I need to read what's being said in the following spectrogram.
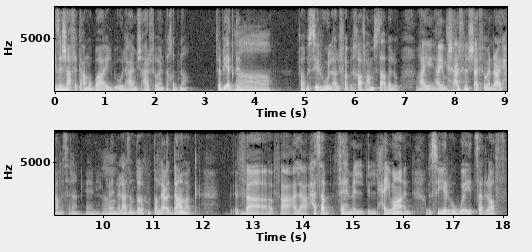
إذا مم. شافك على موبايل بيقول هاي مش عارفة وين تاخذنا فبيقدم آه. فبصير هو الالفا بخاف على مستقبله. هاي هاي مش عارفة مش شايفة وين رايحة مثلا يعني. آه. فإنه لازم تضلك مطلع قدامك. ف... فعلى حسب فهم الحيوان بصير هو يتصرف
